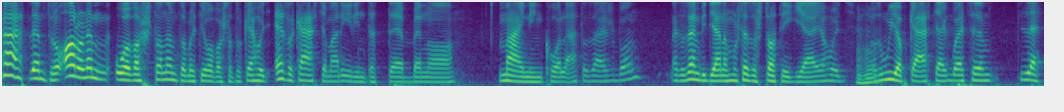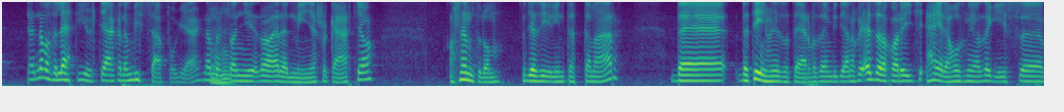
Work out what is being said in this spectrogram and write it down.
Hát nem tudom, arról nem olvastam, nem tudom, hogy ti olvastatok-e, hogy ez a kártya már érintette ebben a mining korlátozásban. Mert az Nvidia-nak most ez a stratégiája, hogy uh-huh. az újabb kártyákba egyszerűen le, tehát nem az, hogy letiltják, hanem visszafogják. Nem uh-huh. lesz annyira eredményes a kártya. Azt nem tudom, hogy ez érintette már. De, de tény, hogy ez a terv az Nvidia-nak, hogy ezzel akar így helyrehozni az egész uh,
